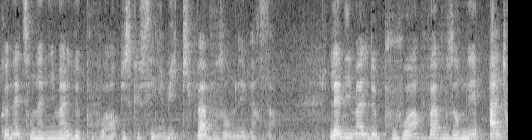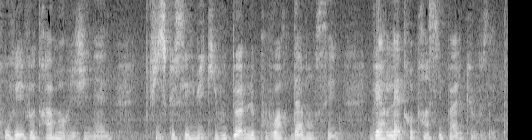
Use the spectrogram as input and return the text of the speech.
connaître son animal de pouvoir, puisque c'est lui qui va vous emmener vers ça. L'animal de pouvoir va vous emmener à trouver votre âme originelle, puisque c'est lui qui vous donne le pouvoir d'avancer vers l'être principal que vous êtes.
